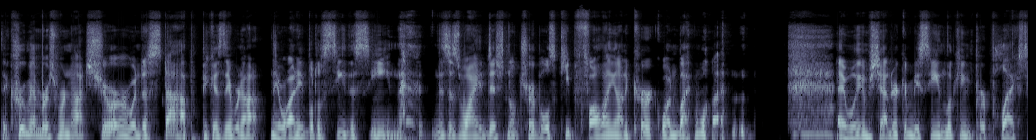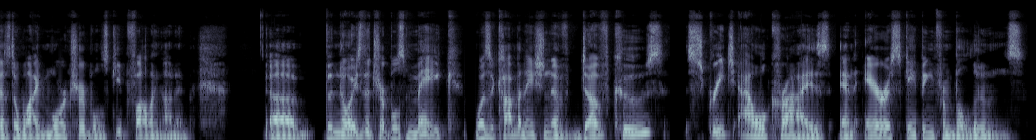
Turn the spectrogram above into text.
The crew members were not sure when to stop because they were not they were unable to see the scene. this is why additional tribbles keep falling on Kirk one by one. and William Shatner can be seen looking perplexed as to why more tribbles keep falling on him. Uh, the noise the tribbles make was a combination of dove coos, screech owl cries, and air escaping from balloons,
